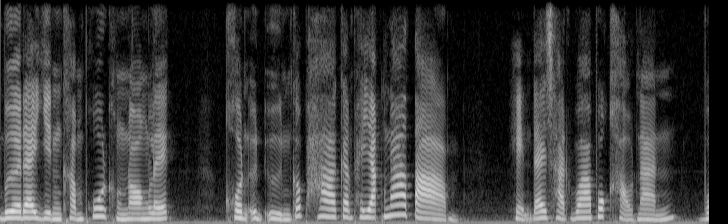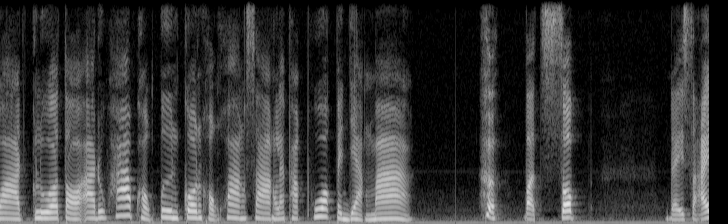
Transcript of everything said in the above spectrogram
เมื่อได้ยินคำพูดของน้องเล็ก คนอื่นๆก็พากันพยักหน้าตาม เห็นได้ชัดว่าพวกเขานั้น หวาดกลัวต่ออานุภาพของปืนกลของควางซางและพักพวกเป็นอย่างมากบัดซบ ในสาย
